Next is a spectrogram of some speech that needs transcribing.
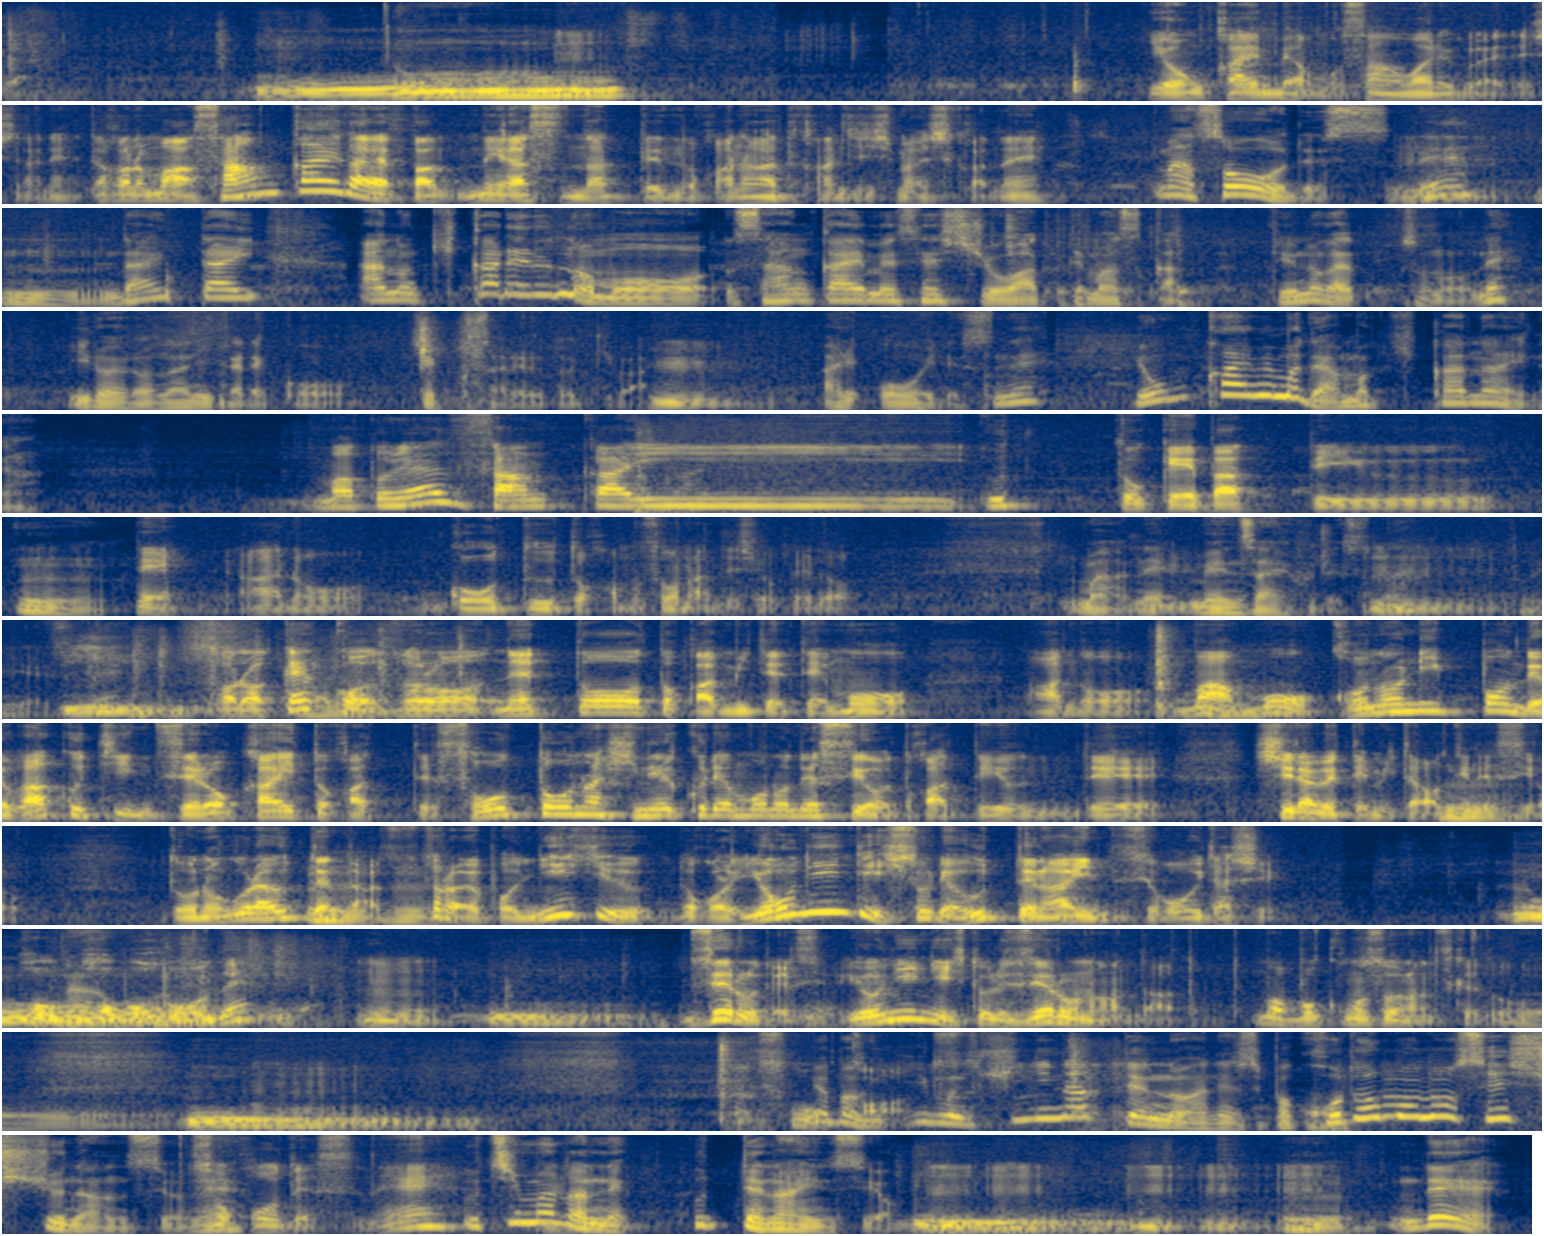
4回目はもう3割ぐらいでしたね。だからまあ3回がやっぱ目安になってんのかなって感じしましたかね。まあそうですね、うん。大体あの聞かれるのも3回目接種終わってますかっていうのがそのねいろいろ何かでこうチェックされるときはうん。あり多いですね。4回目まであんま聞かないな。まあとりあえず3回打っとけばっていううん。ねあの GoTo とかもそうなんでしょうけどまあね免罪符ですね、うん。とりあえずね、だから結構そのネットとか見ててもあのまあもうこの日本でワクチン0回とかって相当なひねくれ者ですよとかっていうんで調べてみたわけですよ。どのぐらい打ってんだ？って言ったらやっぱり20だから4人に1人は打ってないんですよ大分市ほほぼほぼね、うん、ゼロですよ。4人に1人ゼロなんだと。思ってまあ僕もそうなんですけど。そうかやっぱ今気になってるのはねやっぱ子供の接種なんですよね。そこですね。うちまだね、打ってないんですよ、うんうんうんうんうん。で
